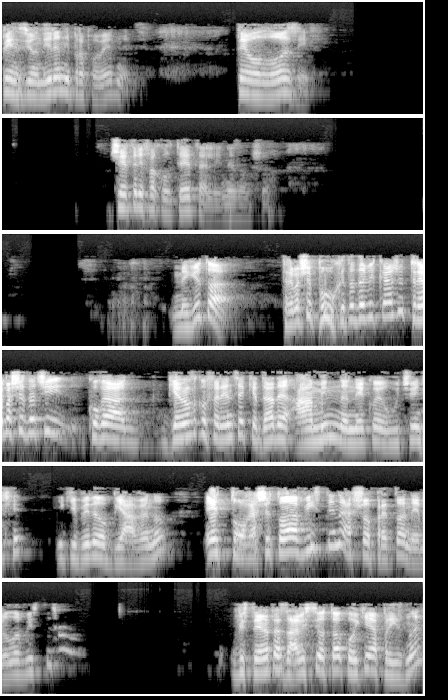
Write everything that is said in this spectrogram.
пензионирани проповедници теолози, четири факултета или не знам што. Меѓутоа, требаше поуката да ви каже, требаше, значи, кога генерална конференција ќе даде амин на некое учење и ќе биде објавено, е, тогаш е тоа вистина, а што пред тоа не било вистина? Вистината зависи од тоа кој ќе ја признае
